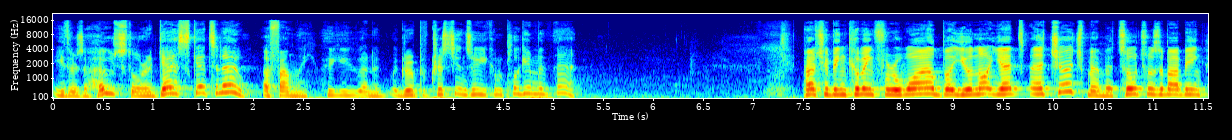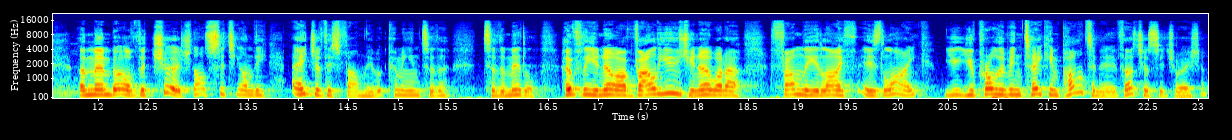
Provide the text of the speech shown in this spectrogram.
Either as a host or a guest, get to know a family who you and a, a group of Christians who you can plug in with there. Perhaps you've been coming for a while, but you're not yet a church member. Talk to us about being a member of the church, not sitting on the edge of this family, but coming into the to the middle. Hopefully, you know our values. You know what our family life is like. You, you've probably been taking part in it if that's your situation.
